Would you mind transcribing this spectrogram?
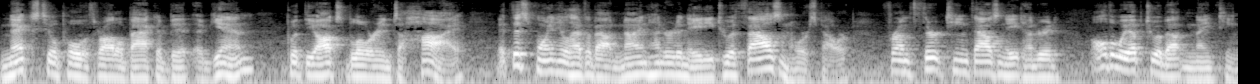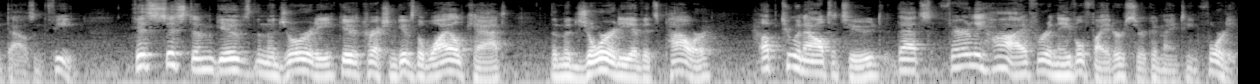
Next, he'll pull the throttle back a bit again, put the aux blower into high. At this point, he'll have about 980 to 1,000 horsepower from 13,800 all the way up to about 19,000 feet. This system gives the majority, gives, correction, gives the Wildcat the majority of its power up to an altitude that's fairly high for a naval fighter circa 1940.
